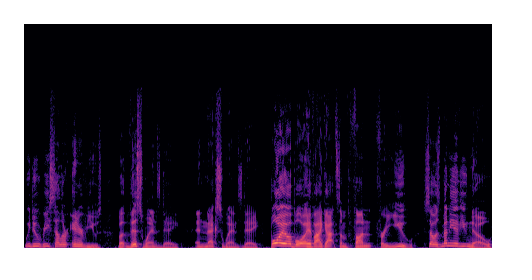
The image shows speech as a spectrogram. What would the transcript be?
we do reseller interviews, but this Wednesday and next Wednesday, boy oh boy have I got some fun for you. So as many of you know,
